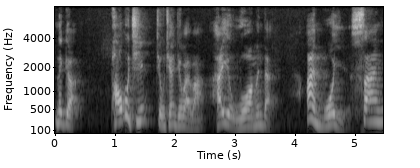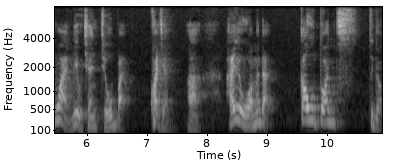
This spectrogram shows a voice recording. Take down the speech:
那个跑步机九千九百八，还有我们的。按摩椅三万六千九百块钱啊，还有我们的高端这个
